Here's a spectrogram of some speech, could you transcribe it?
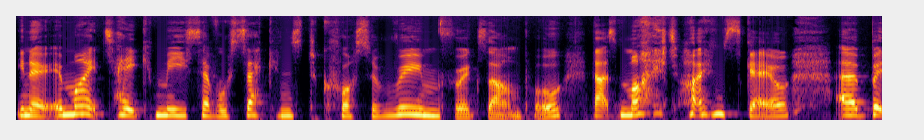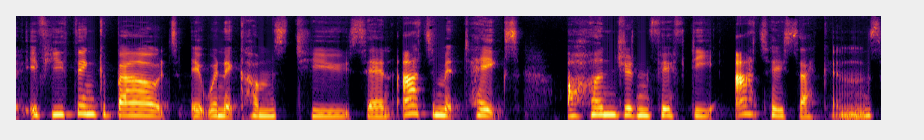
you know, it might take me several seconds to cross a room, for example. That's my time scale. Uh, but if you think about it when it comes to, say, an atom, it takes 150 attoseconds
